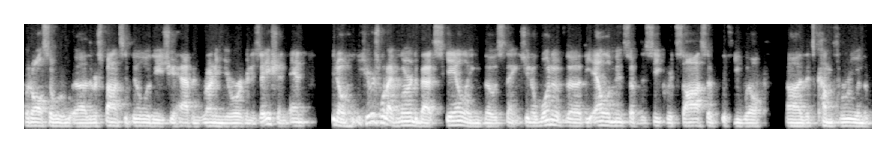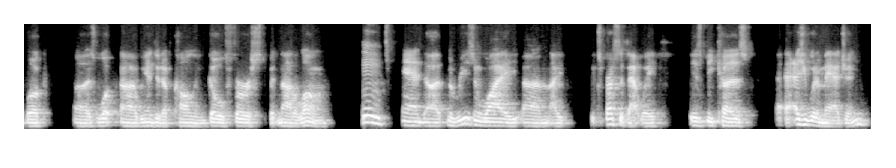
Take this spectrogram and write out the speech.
but also uh, the responsibilities you have in running your organization. And you know, here's what I've learned about scaling those things. You know, one of the the elements of the secret sauce, of, if you will, uh, that's come through in the book uh, is what uh, we ended up calling "Go First, but Not Alone." Mm. And uh, the reason why um, I express it that way is because, as you would imagine,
